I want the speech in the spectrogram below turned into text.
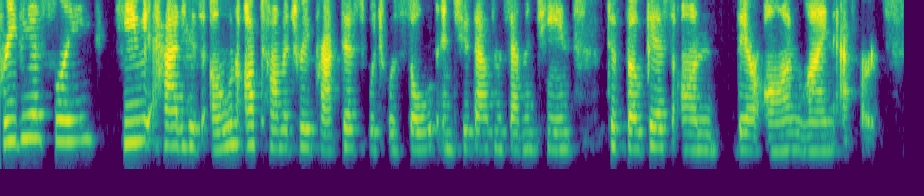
Previously, he had his own optometry practice, which was sold in 2017 to focus on their online efforts.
